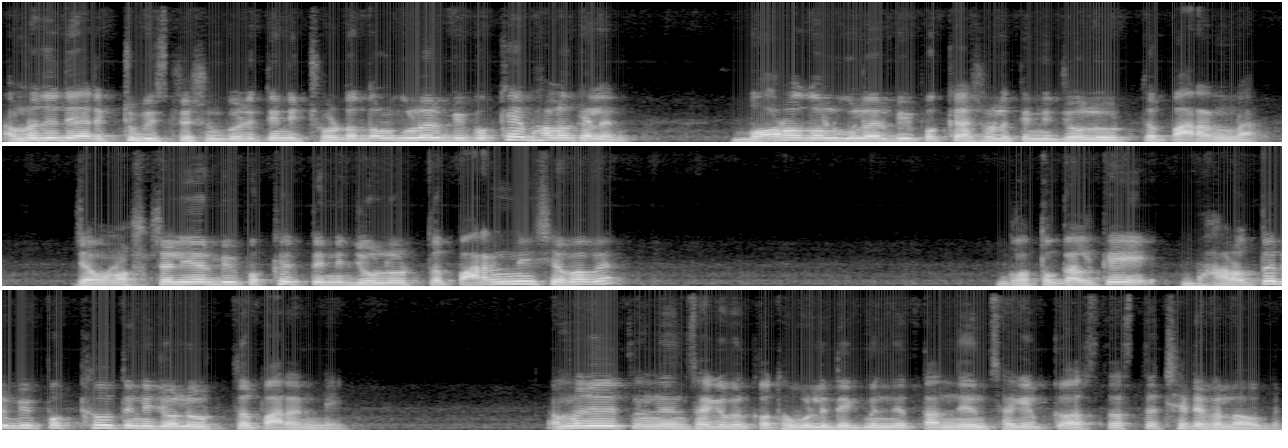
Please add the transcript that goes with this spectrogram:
আমরা যদি আর একটু বিশ্লেষণ করি, তিনি ছোট দলগুলোর বিপক্ষে ভালো খেলেন, বড় দলগুলোর বিপক্ষে আসলে তিনি জ্বলে উঠতে পারেন না। যেমন অস্ট্রেলিয়ার বিপক্ষে তিনি জ্বলে উঠতে পারেননি সেভাবে। গতকালকে ভারতের বিপক্ষেও তিনি জ্বলে উঠতে পারেননি। আমরা যদি তানজিন সাকিবের কথা বলি, দেখবেন যে তানজিন সাকিবকে আস্তে আস্তে ছেটে ফেলা হবে।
